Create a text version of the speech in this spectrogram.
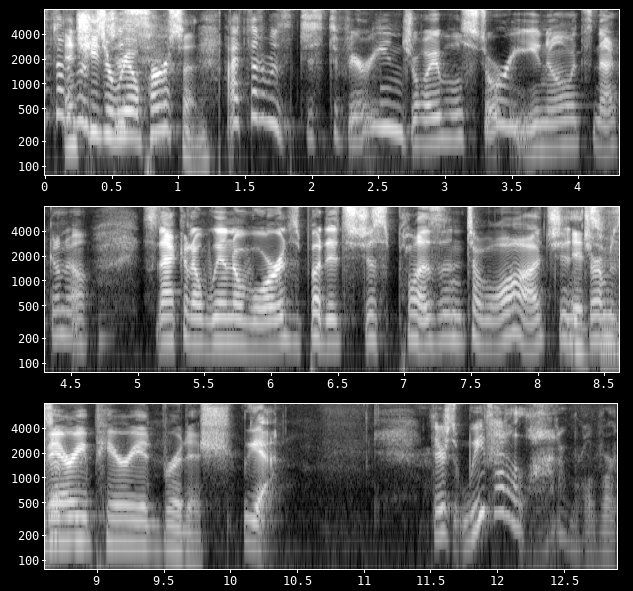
thought, it and was she's a real person. I thought it was just a very enjoyable story. You know, it's not gonna, it's not gonna win awards, but it's just pleasant to watch. In It's terms very of, period British. yeah. There's, we've had a lot of World War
